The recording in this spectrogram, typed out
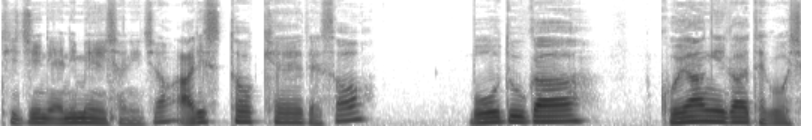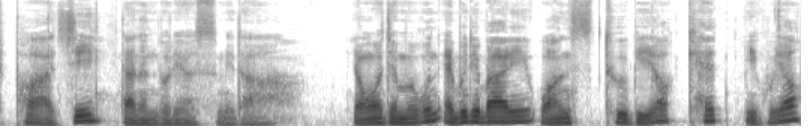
디즈니 애니메이션이죠. 아리스토캣에서 모두가 고양이가 되고 싶어 하지 라는 노래였습니다. 영어 제목은 Everybody Wants to be a Cat이고요.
